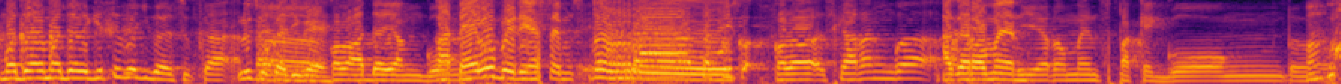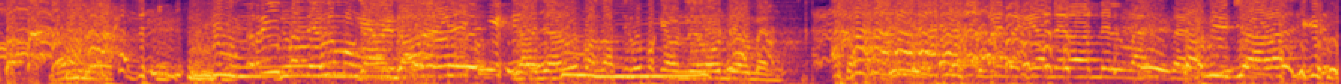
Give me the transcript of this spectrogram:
model-model gitu gue juga suka. Lu suka Eh, juga ya? Kalau ada yang gong. Katanya lu BDSM tapi terus. kok kalau sekarang gua Agak romance. Iya romance pakai gong tuh. Ribet ya lu mau ngewe doang. Jangan-jangan lu fantasi lu pakai ondel-ondel, men. Pakai ondel-ondel bangsa. Sambil jalan gitu.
